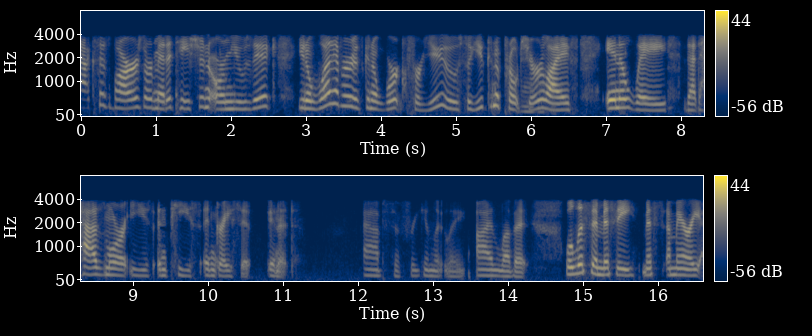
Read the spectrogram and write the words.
access bars or meditation or music, you know, whatever is going to work for you so you can approach yeah. your life in a way that has more ease and peace and grace in it. Absolutely. I love it. Well, listen, Missy, Miss uh, Mary,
